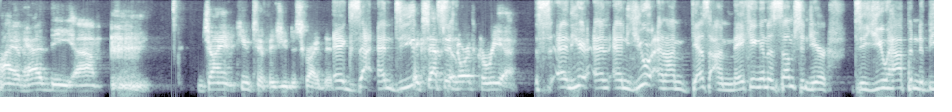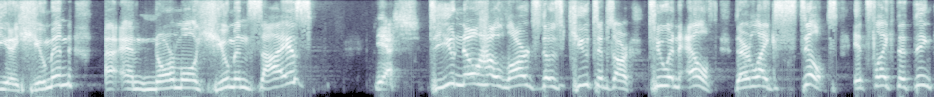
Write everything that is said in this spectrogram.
I have had the um, giant Q-tip as you described it. Exact. And do you except so, in North Korea? And here and and you and I'm guess I'm making an assumption here. Do you happen to be a human uh, and normal human size? Yes. Do you know how large those Q-tips are to an elf? They're like stilts. It's like the thing.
